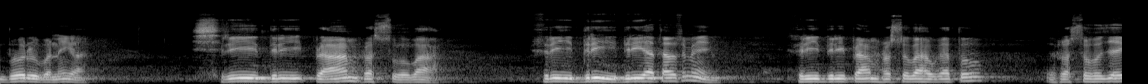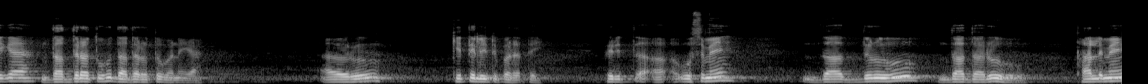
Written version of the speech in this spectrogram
दो रू बनेगा। श्री द्रि प्राम ह्रस्ववा श्री द्री आता उसमें। श्री द्री प्राम ह्रस्वभा होगा तो ह्रस्व हो जाएगा, दद्रतु, ददरतु बनेगा। और कितने लिट परते फिर उसमें दद्रु ददरु थल में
